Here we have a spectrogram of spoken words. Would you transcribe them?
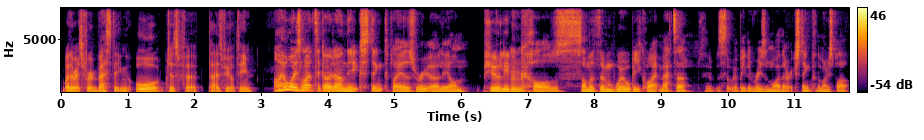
whether it's for investing or just for players for your team? I always like to go down the extinct players route early on, purely hmm. because mm. some of them will be quite meta. That would be the reason why they're extinct for the most part.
